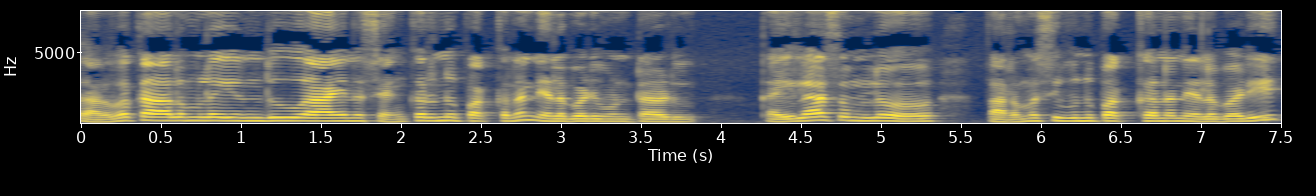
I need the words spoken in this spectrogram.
సర్వకాలములయందు ఆయన శంకరుని పక్కన నిలబడి ఉంటాడు. కైలాసంలో పరమశివుని పక్కన నిలబడి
